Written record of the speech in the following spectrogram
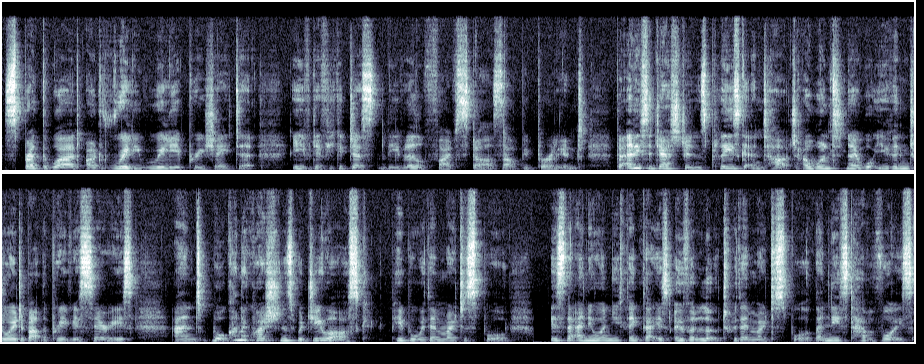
spread the word. I'd really, really appreciate it. Even if you could just leave a little five stars, that would be brilliant. But any suggestions, please get in touch. I want to know what you've enjoyed about the previous series and what kind of questions would you ask people within motorsport? Is there anyone you think that is overlooked within motorsport that needs to have a voice?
